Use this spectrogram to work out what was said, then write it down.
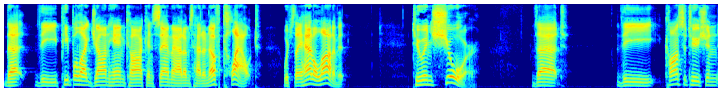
That the people like John Hancock and Sam Adams had enough clout, which they had a lot of it, to ensure that the Constitution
